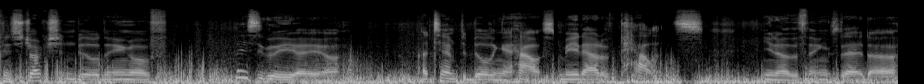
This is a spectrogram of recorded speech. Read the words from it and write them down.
construction building of basically a uh, attempt at building a house made out of pallets. You know, the things that uh,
